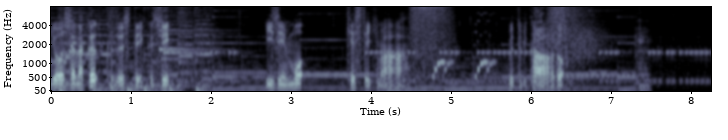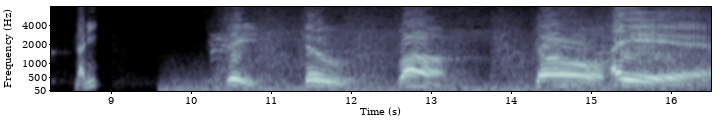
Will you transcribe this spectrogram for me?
容赦なく崩していくし、偉人も消していきます。ぶっ飛びカード。何 ?3、2、1、GO! はい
